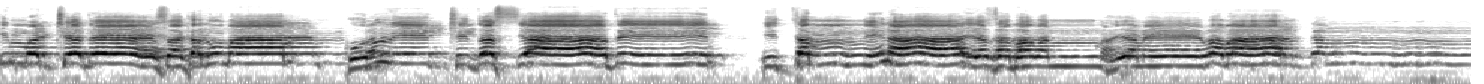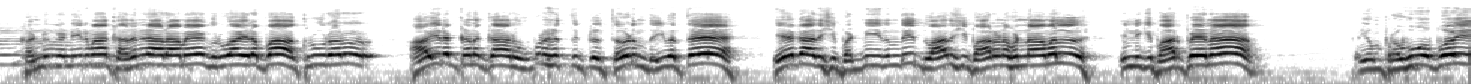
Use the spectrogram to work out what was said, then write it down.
கிம் வட்சதே சகலு மாம் குரு வீட்சிதஸ்யாதி இத்தம் நிராயச பவன் அயமேவ மார்க்கம் கண்ணும் கண்ணீருமா கதறினாராமே குருவாயிரப்பா அக்ரூரர் ஆயிரக்கணக்கான உபனிஷத்துக்கள் தேடும் தெய்வத்தை ஏகாதசி பட்னி இருந்து துவாதசி பாரண பண்ணாமல் இன்னைக்கு பார்ப்பேனா? என் பிரபுவை போய்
